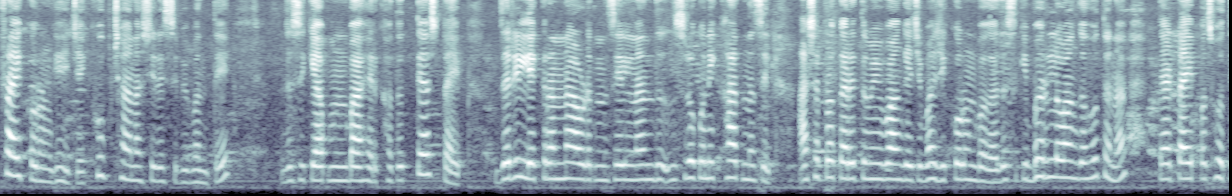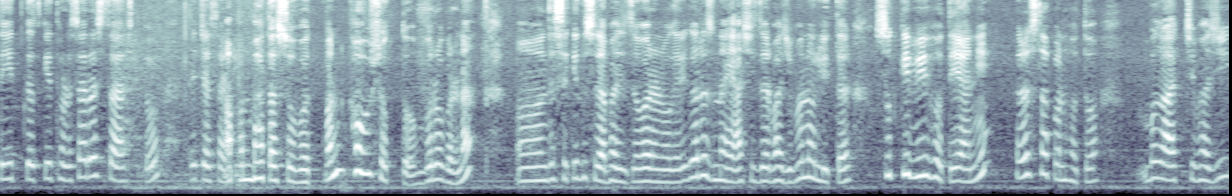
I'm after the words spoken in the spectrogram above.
फ्राय करून घ्यायचे. खूप छान अशी रेसिपी बनते. जसे की आपण बाहेर खातो त्याच टाईप जरी लेकरांना आवडत नसेल ना दुसरं कोणी खात नसेल अशा प्रकारे तुम्ही वांग्याची भाजी करून बघा. जसं की भरलं वांगं होतं ना त्या टाईपच होते. इतकंच की थोडासा रस्सा असतो त्याच्यासाठी. आपण भातासोबत पण खाऊ शकतो. बरोबर ना? जसं की दुसऱ्या भाजीचं वरण वगैरे गरज नाही. अशी जर भाजी बनवली तर सुकी बी होते आणि रस्सा पण होतो. बघा आजची भाजी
